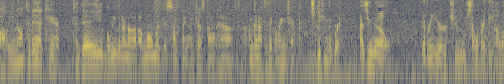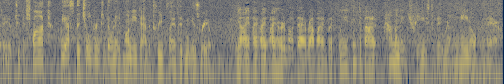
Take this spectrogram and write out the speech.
Oh, you know, today I can't. Today, believe it or not, a moment is something I just don't have. I'm gonna have to take a rain check. Speaking of rain, as you know, every year to celebrate the holiday of Tu B'Shvat, we ask the children to donate money to have a tree planted in Israel. Yeah, I, I, I heard about that, Rabbi, but when you think about it, how many trees do they really need over there?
